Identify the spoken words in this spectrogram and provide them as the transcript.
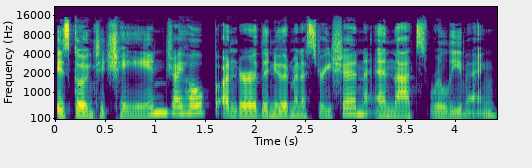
is going to change, I hope, under the new administration. And that's relieving.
